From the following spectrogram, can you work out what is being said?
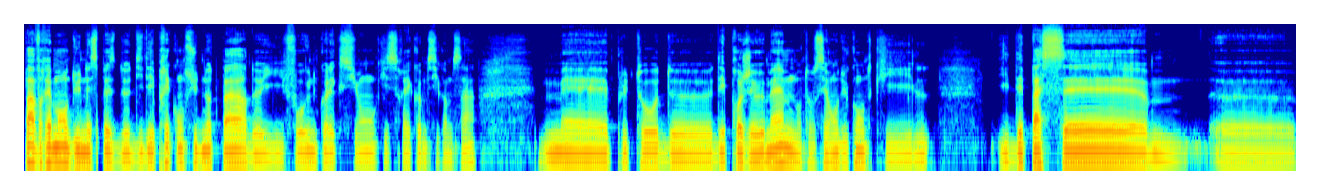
pas vraiment d'une espèce d'idée préconçue de notre part, de il faut une collection qui serait comme ci, comme ça, mais plutôt de, des projets eux-mêmes, dont on s'est rendu compte qu'ils dépassaient, euh,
